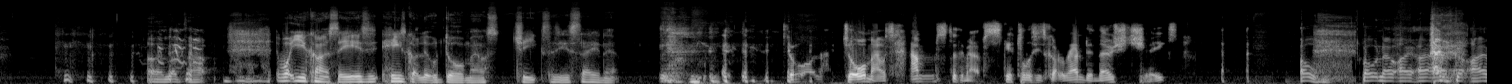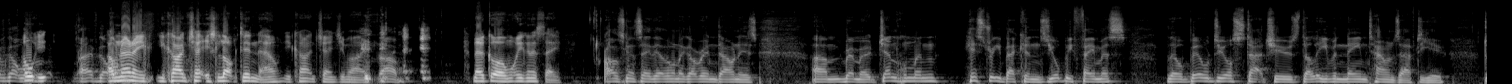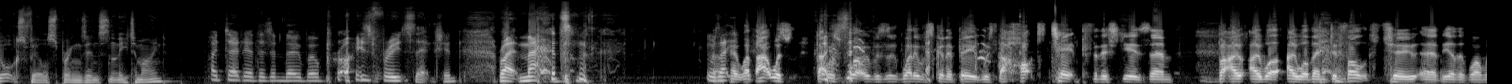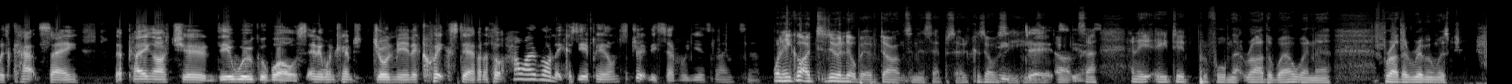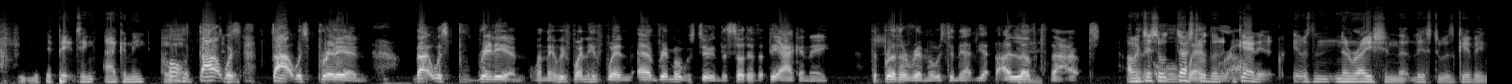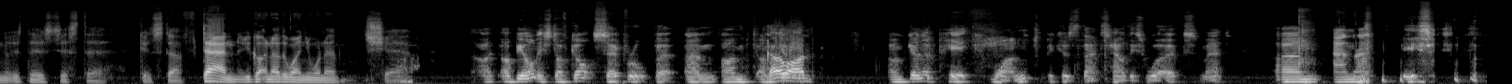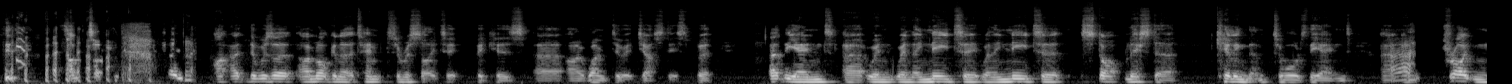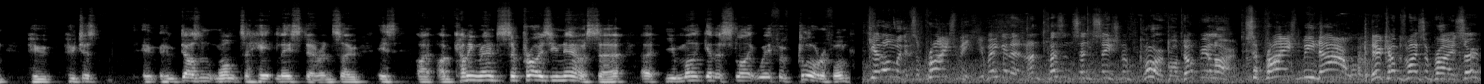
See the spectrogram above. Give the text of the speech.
I love that. What you can't see is he's got little dormouse cheeks as he's saying it. Dormouse hamster, the amount of skittles he's got around in those cheeks. Oh, oh no, I, I, I've got, I've got, Oh, one, it- I've got. Oh one. no, no, you, you can't change. It's locked in now. You can't change your mind. Um, no, go on. What are you going to say? I was going to say the other one I got written down is, um, remember, gentlemen, history beckons. You'll be famous. They'll build your statues. They'll even name towns after you. Dorksville springs instantly to mind. I don't know if there's a Nobel Prize fruit section. Right, Matt. was okay, that well that was that was what it was what it was going to be was the hot tip for this year's um but I, I will I will then default to uh, the other one with Cat saying they're playing our tune the Awooga Waltz anyone came to join me in a quick step and I thought how ironic because he appeared on Strictly several years later Well, he got to do a little bit of dance in this episode because obviously He he, did, was a dancer, yes. and he, he did perform that rather well when uh, Brother Rimmer was depicting agony. oh that was that was brilliant that was brilliant when they was when when uh, Rimmer was doing the sort of the agony the brother Rimmer was doing that yeah, I loved that I mean, just all, all just all the wrong. again, it, it was the narration that Lister was giving. It was, there's just uh, good stuff. Dan, have you got another one you want to share? I, I'll be honest. I've got several, but um, I'm, I'm Go gonna, on. I'm going to pick one because that's how this works, Matt. Um, and that is. I'm sorry. I, I, there was a. I'm not going to attempt to recite it because uh, I won't do it justice. But at the end, uh, when when they need to when they need to stop Lister killing them towards the end, uh, and Kryten, who who just who, who doesn't want to hit Lister, and so is I, I'm coming round to surprise you now, sir. Uh, you might get a slight whiff of chloroform. Get on with it. Surprise me. You may get an unpleasant sensation of chloroform. Don't be alarmed. Surprise me now. Here comes my surprise, sir.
